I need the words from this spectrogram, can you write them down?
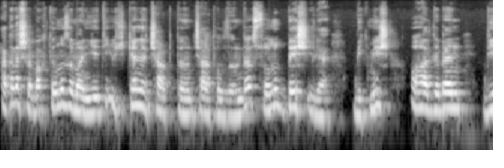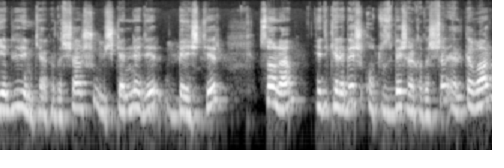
Arkadaşlar baktığımız zaman 7 üçgenle çarptığın, çarpıldığında sonu 5 ile bitmiş. O halde ben diyebilirim ki arkadaşlar şu üçgen nedir? 5'tir. Sonra 7 kere 5 35 arkadaşlar elde var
